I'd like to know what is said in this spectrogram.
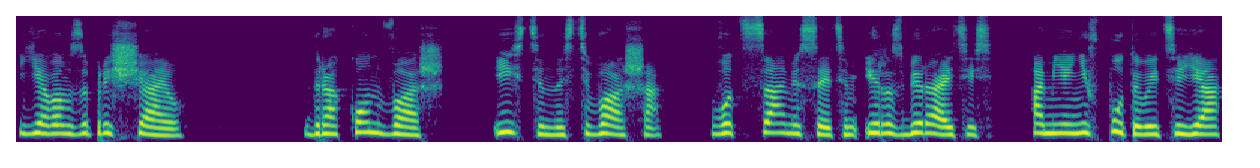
«Я вам запрещаю. Дракон ваш, истинность ваша. Вот сами с этим и разбирайтесь, а меня не впутывайте, я...»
